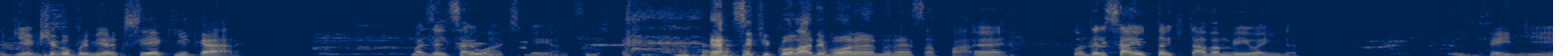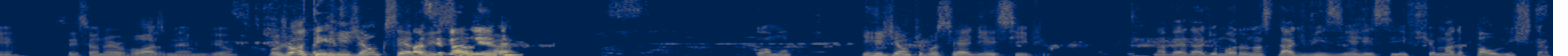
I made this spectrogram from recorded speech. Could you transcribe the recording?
O Diego chegou primeiro que você aqui, cara. Mas ele saiu antes, bem antes. Você ficou lá devorando, né, safado? É. Quando ele saiu, o tanque tava meio ainda. Entendi. Vocês são nervosos mesmo, viu? Ô, Jota, que região que você é do Recife? valer, né? Como? Que região que você é de Recife? Na verdade, eu moro numa cidade vizinha Recife chamada Paulista.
